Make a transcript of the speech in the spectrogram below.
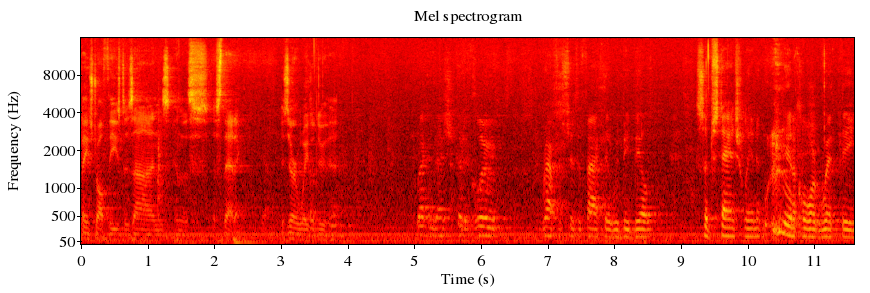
based off these designs and this aesthetic? Is there a way to do that? Recommendation could include reference to the fact that it would be built substantially in, in accord with the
